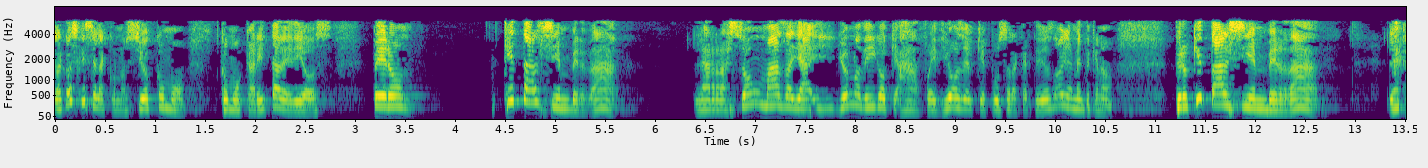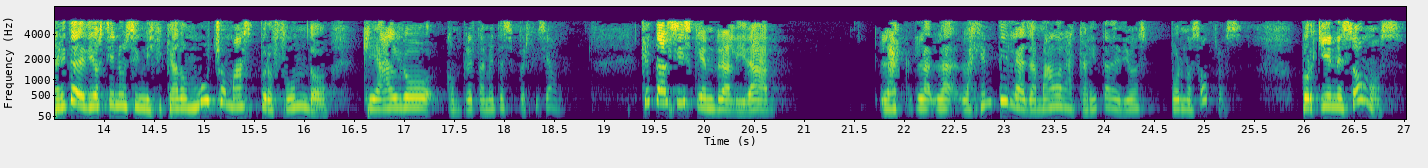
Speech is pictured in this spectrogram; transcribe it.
la cosa es que se la conoció como, como carita de Dios. Pero, ¿qué tal si en verdad la razón más allá, y yo no digo que ah, fue Dios el que puso la carita de Dios, obviamente que no. Pero ¿qué tal si en verdad la carita de Dios tiene un significado mucho más profundo que algo completamente superficial? ¿Qué tal si es que en realidad la, gente le ha llamado la carita de Dios por nosotros, por quienes somos?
